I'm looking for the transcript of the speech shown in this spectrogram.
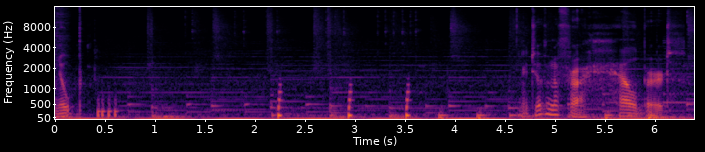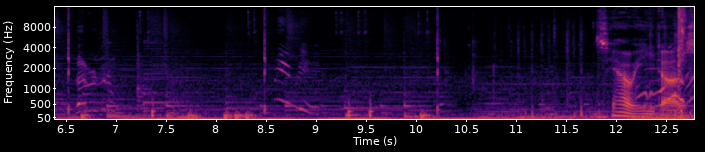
Nope. I do have enough for a halberd. See how he does.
